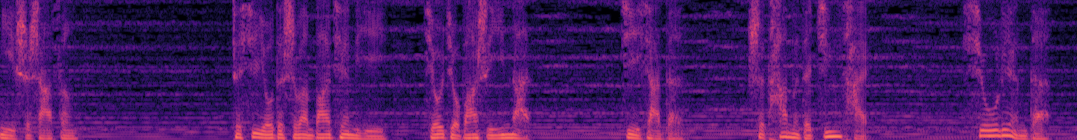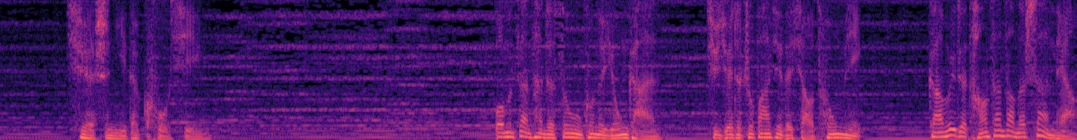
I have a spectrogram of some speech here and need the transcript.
你是沙僧。这西游的十万八千里，九九八十一难，记下的，是他们的精彩。修炼的，却是你的苦行。我们赞叹着孙悟空的勇敢，咀嚼着猪八戒的小聪明，感慰着唐三藏的善良，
